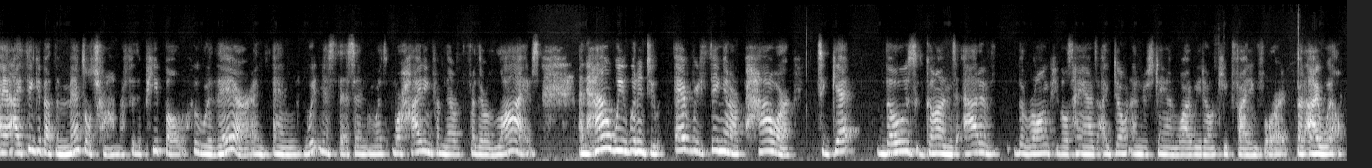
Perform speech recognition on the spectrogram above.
and I think about the mental trauma for the people who were there and, and witnessed this and was, were hiding from their for their lives, and how we wouldn't do everything in our power to get those guns out of the wrong people's hands. I don't understand why we don't keep fighting for it, but I will.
